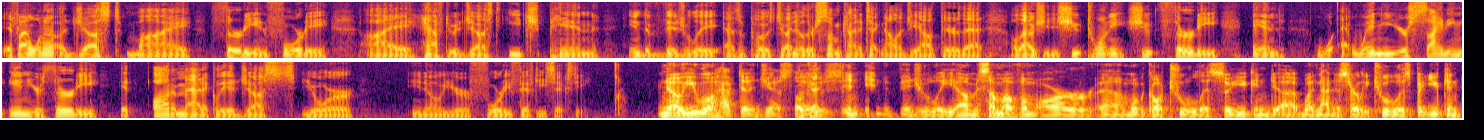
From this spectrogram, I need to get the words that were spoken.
if I want to adjust my 30 and 40, I have to adjust each pin individually as opposed to I know there's some kind of technology out there that allows you to shoot 20, shoot 30 and w- when you're sighting in your 30, it automatically adjusts your you know your 40, 50, 60. No, you will have to adjust Okay. those in, individually. Um, some of them are um, what we call toolless, so you can, uh, well, not necessarily toolless, but you can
